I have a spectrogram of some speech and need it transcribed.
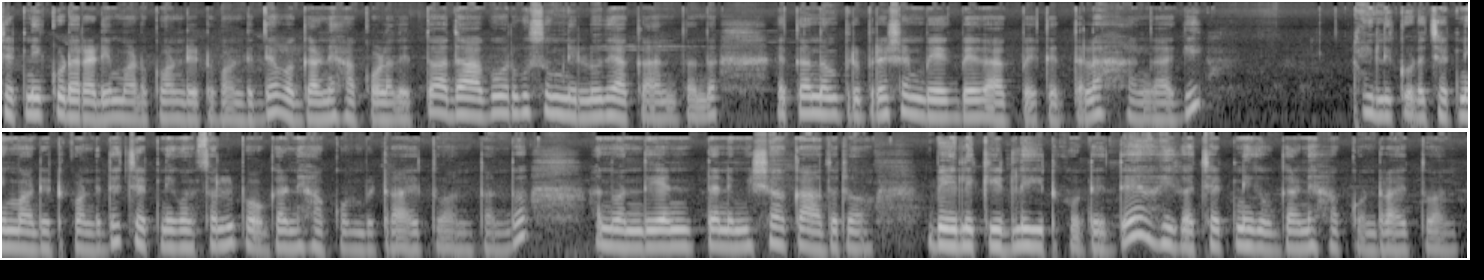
ಚಟ್ನಿ ಕೂಡ ರೆಡಿ ಮಾಡ್ಕೊಂಡು ಇಟ್ಕೊಂಡಿದ್ದೆ, ಒಗ್ಗರಣೆ ಹಾಕ್ಕೊಳ್ಳೋದಿತ್ತು ಅದು ಆಗೋವರೆಗೂ ಸುಮ್ಮನೆ ನಿಲ್ಲೋದು ಯಾಕೆ ಅಂತಂದು, ಯಾಕಂದ್ರೆ ನಮ್ಮ ಪ್ರಿಪ್ರೇಷನ್ ಬೇಗ ಬೇಗ ಆಗಬೇಕಿತ್ತಲ್ಲ, ಹಾಗಾಗಿ ಇಲ್ಲಿ ಕೂಡ ಚಟ್ನಿ ಮಾಡಿ ಇಟ್ಕೊಂಡಿದ್ದೆ ಚಟ್ನಿಗೆ ಒಂದು ಸ್ವಲ್ಪ ಒಗ್ಗರಣೆ ಹಾಕ್ಕೊಂಡ್ಬಿಟ್ರೆ ಆಯಿತು ಅಂತಂದು. ಒಂದು ಒಂದು ಎಂಟು ನಿಮಿಷಕ್ಕಾದರೂ ಬೇಲಿಕ್ಕೆ ಇಡ್ಲಿ ಇಟ್ಕೊಟ್ಟಿದ್ದೆ. ಈಗ ಚಟ್ನಿಗೆ ಒಗ್ಗರಣೆ ಹಾಕ್ಕೊಂಡ್ರೆ ಆಯಿತು ಅಂತ,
